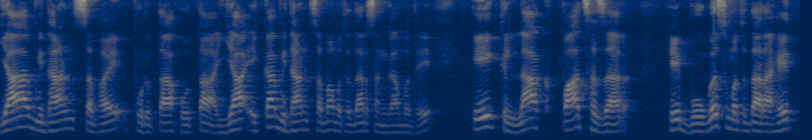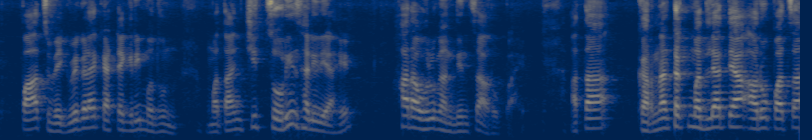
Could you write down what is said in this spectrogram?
या विधानसभेपुरता होता. या एका विधानसभा मतदारसंघामध्ये एक लाख पाच हजार हे बोगस मतदार आहेत. पाच वेगवेगळ्या कॅटेगरीमधून मतांची चोरी झालेली आहे. हा राहुल गांधींचा आरोप आहे. आता कर्नाटकमधल्या त्या आरोपाचा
